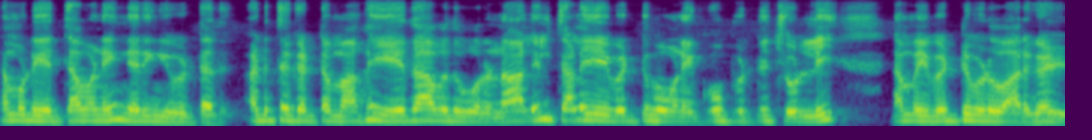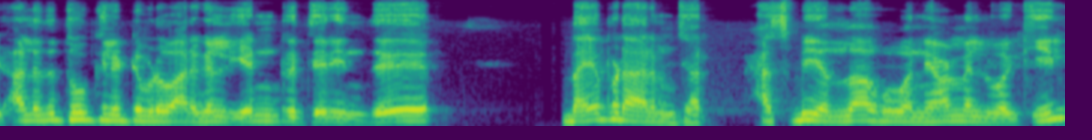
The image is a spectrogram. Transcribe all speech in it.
நம்முடைய தவணை நெருங்கி விட்டது அடுத்த கட்டமாக ஏதாவது ஒரு நாளில் தலையை வெட்டுபவனை கூப்பிட்டு சொல்லி நம்மை வெட்டு விடுவார்கள் அல்லது தூக்கிலிட்டு விடுவார்கள் என்று தெரிந்து பயப்பட ஆரம்பிச்சார். ஹஸ்பி அல்லாஹு ஓ நியாமல் வக்கீல்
